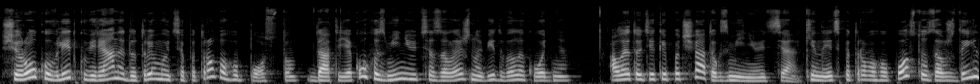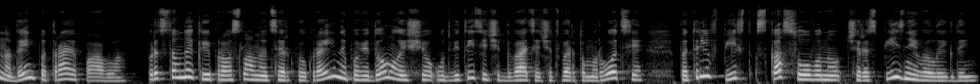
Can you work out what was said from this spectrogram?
щороку влітку віряни дотримуються Петрового посту, дати якого змінюються залежно від Великодня. Але то тільки початок змінюється. Кінець Петрового посту завжди на день Петра і Павла. Представники Православної церкви України повідомили, що у 2024 році Петрів піст скасовано через пізній Великдень.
